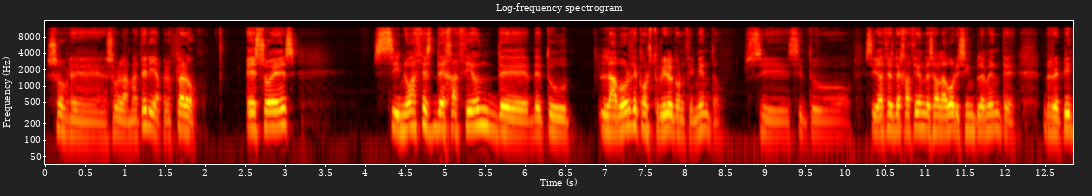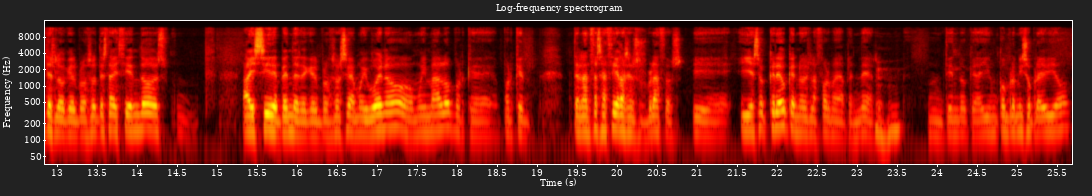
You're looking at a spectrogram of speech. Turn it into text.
sobre, sobre la materia. Pero claro, eso es si no haces dejación de, de tu labor de construir el conocimiento. Si, si, tú, si haces dejación de esa labor y simplemente repites lo que el profesor te está diciendo, es, ahí sí depende de que el profesor sea muy bueno o muy malo porque, porque te lanzas a ciegas en sus brazos. Y, y eso creo que no es la forma de aprender. Entiendo que hay un compromiso previo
